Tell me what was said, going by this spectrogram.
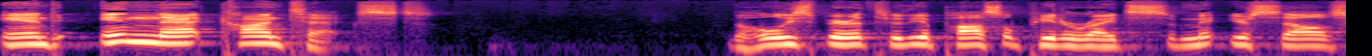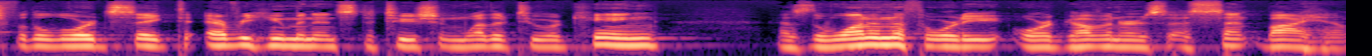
And in that context, the Holy Spirit, through the Apostle Peter, writes Submit yourselves for the Lord's sake to every human institution, whether to a king as the one in authority or governors as sent by him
